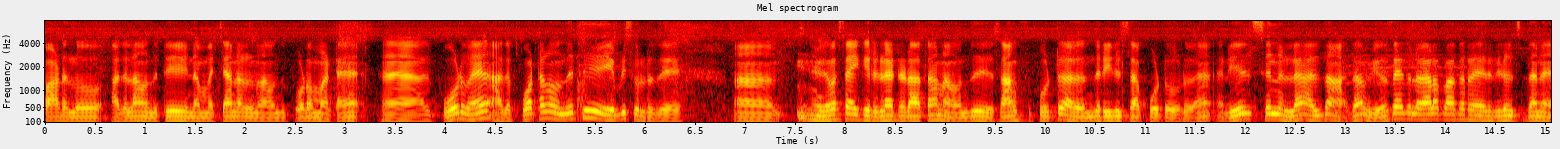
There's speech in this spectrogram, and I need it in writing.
பாடலோ அதெல்லாம் வந்துட்டு நம்ம சேனலில் நான் வந்து போட மாட்டேன். அது போடுவேன். அதை போட்டாலும் வந்துட்டு எப்படி சொல்கிறது விவசாயிக்கு ரிலேட்டடாக தான் நான் வந்து சாங்ஸ் போட்டு அதை வந்து ரீல்ஸாக போட்டு விடுவேன். ரீல்ஸுன்னு இல்லை அதுதான். அதுதான் விவசாயத்தில் வேலை பார்க்குற ரீல்ஸ் தானே.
